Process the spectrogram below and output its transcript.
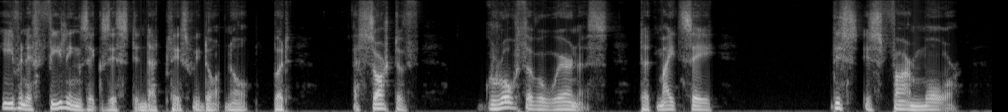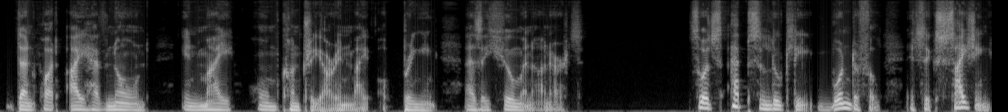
Even if feelings exist in that place, we don't know, but a sort of growth of awareness that might say, this is far more than what I have known in my home country or in my upbringing as a human on earth. So it's absolutely wonderful. It's exciting.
